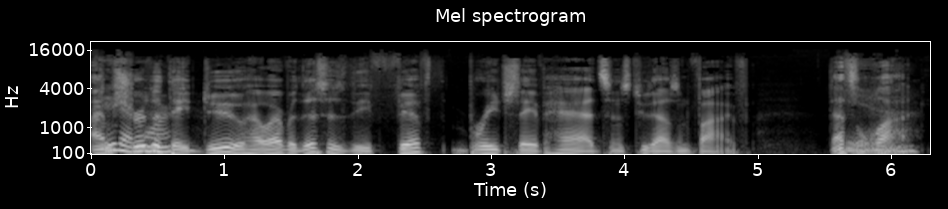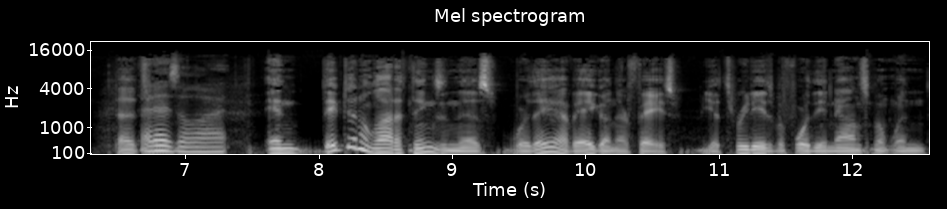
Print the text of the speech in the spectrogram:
I'm do that sure more. that they do. However, this is the fifth breach they've had since 2005. That's a lot. That's That is a lot. and they've done a lot of things in this where they have egg on their face. You know, three days before the announcement, when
